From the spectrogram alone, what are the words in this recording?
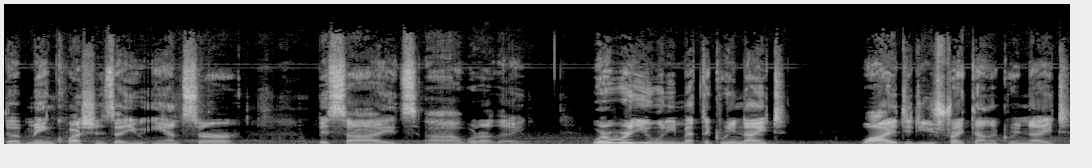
The main questions that you answer, besides, uh, what are they? Where were you when you met the Green Knight? Why did you strike down the Green Knight?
